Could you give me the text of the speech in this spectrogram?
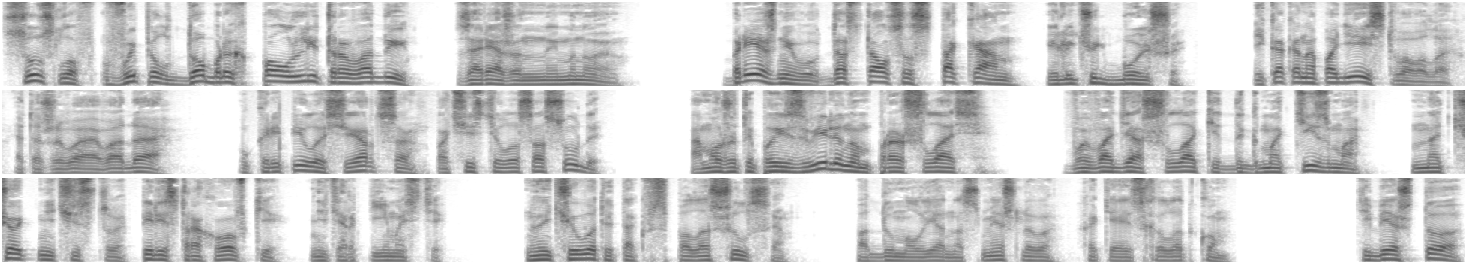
Суслов выпил добрых пол-литра воды, заряженной мною. Брежневу достался стакан или чуть больше. И как она подействовала, эта живая вода, укрепила сердце, почистила сосуды. А может и по извилинам прошлась, выводя шлаки догматизма, начетничества, перестраховки, нетерпимости. «Ну и чего ты так всполошился?» — подумал я насмешливо, хотя и с холодком. «Тебе что,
